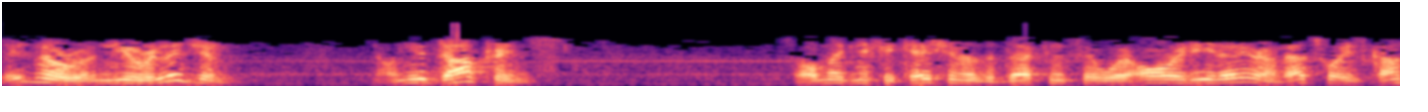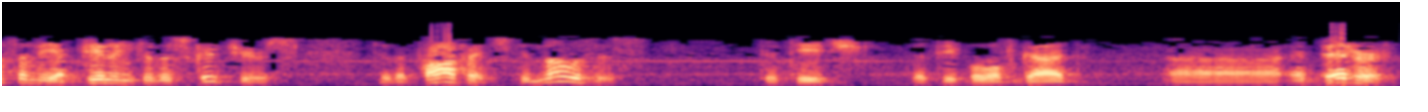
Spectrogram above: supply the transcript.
There is no new religion, no new doctrines. It's all magnification of the doctrines that were already there, and that's why he's constantly appealing to the scriptures, to the prophets, to Moses, to teach the people of God uh, a better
